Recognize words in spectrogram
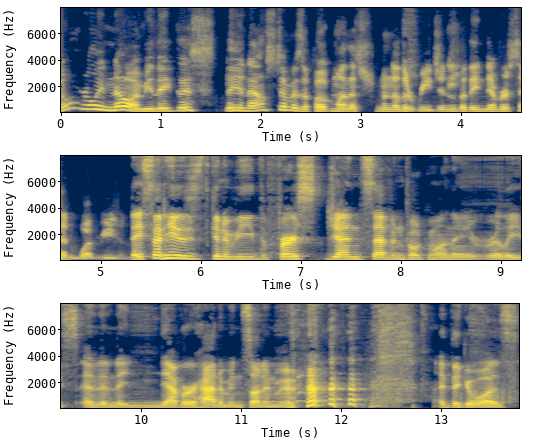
don't really know. I mean, they this they announced him as a Pokemon that's from another region, but they never said what region. They said he was gonna be the first Gen Seven Pokemon they release, and then they never had him in Sun and Moon. I think it was,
